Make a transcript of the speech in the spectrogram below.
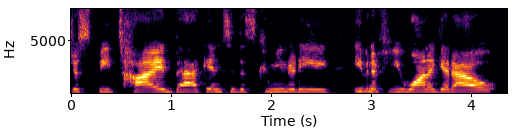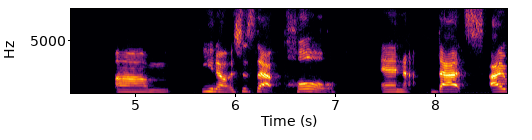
just be tied back into this community even if you want to get out um, you know it's just that pull and that's I,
